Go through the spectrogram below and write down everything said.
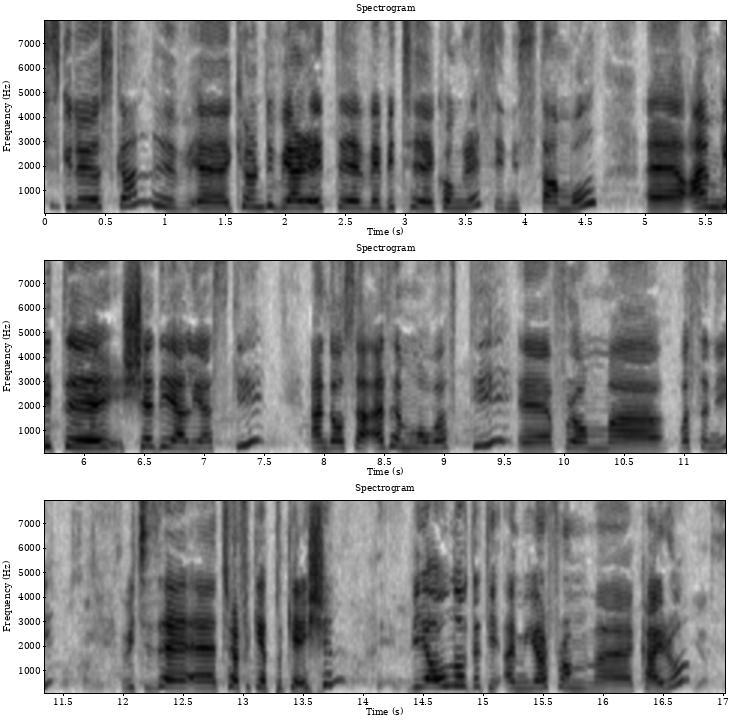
this is Gülay Özkan. Uh, currently, we are at the Webit Congress in Istanbul. Uh, I'm with uh, Shadi Alyaski and also Adam Movafti uh, from uh, Wassalni, which is a, traffic application. We all know that you, I mean, you're from uh, Cairo. Yes.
